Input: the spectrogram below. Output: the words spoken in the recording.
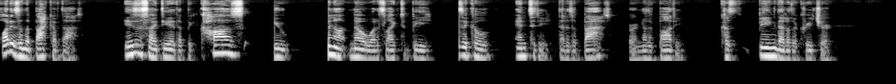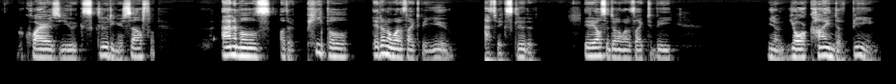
What is in the back of that is this idea that because you cannot know what it's like to be a physical entity that is a bat or another body, because being that other creature requires you excluding yourself from animals, other people. They don't know what it's like to be you. It has to be excluded. They also don't know what it's like to be, you know, your kind of being.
